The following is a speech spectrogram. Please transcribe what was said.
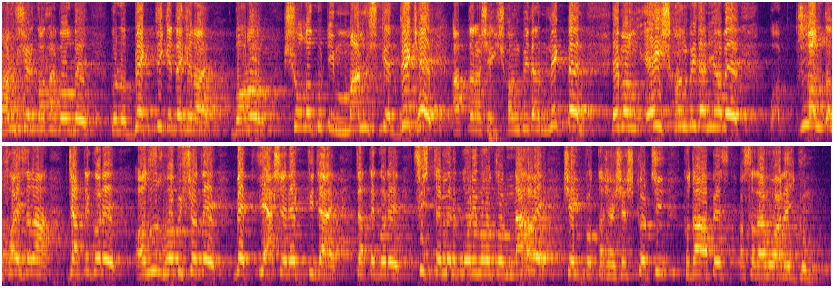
মানুষের কথা বলবে, কোনো ব্যক্তিকে দেখে নয়, বরং ষোলো কোটি মানুষকে দেখে আপনারা সেই সংবিধান লিখবেন, এবং এই সংবিধানই হবে চূড়ান্ত ফয়সলা, যাতে করে অদূর ভবিষ্যতে ব্যক্তি আসে, ব্যক্তি যায়, যাতে করে সিস্টেমের পরিবর্তন না হয়, সেই প্রত্যাশা শেষ করছি। খুদা হাফেজ, আসসালামু আলাইকুম।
